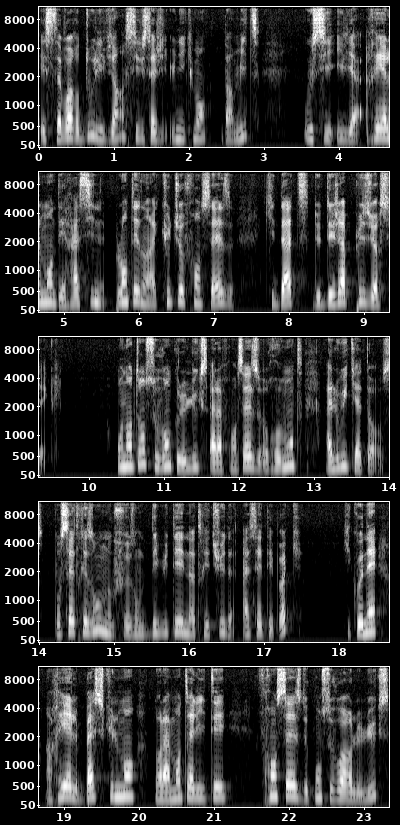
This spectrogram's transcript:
et savoir d'où il vient, s'il s'agit uniquement d'un mythe, ou s'il y a réellement des racines plantées dans la culture française qui datent de déjà plusieurs siècles. On entend souvent que le luxe à la française remonte à Louis XIV. Pour cette raison, nous faisons débuter notre étude à cette époque, qui connaît un réel basculement dans la mentalité française de concevoir le luxe,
